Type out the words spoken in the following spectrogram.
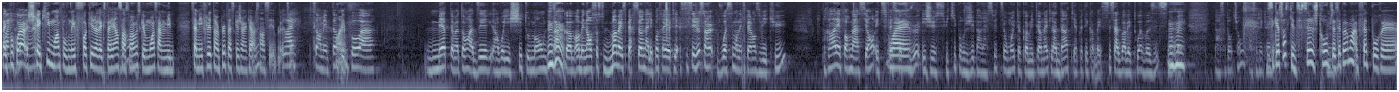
Fait que Ouais, pourquoi vraiment. je serais qui, moi, pour venir fucker leur expérience en ce moment? Parce que moi, ça m'effrite un peu parce que j'ai un cœur sensible. tu sais. Ouais. Tu sais, en même temps, Ouais. t'es pas à mettre, mettons, à dire, envoyer chier tout le monde, Mhm. faire comme, ah, mais non, ça, c'est une mauvaise personne, elle n'est pas travailler avec. Si c'est juste un, voici mon expérience vécue, prends l'information et tu fais Ouais. ce que tu veux, et je suis qui pour juger par la suite. Tu sais, au moins, tu as comme été honnête là-dedans, puis après, tu es comme, ben, si ça te va avec toi, vas-y. Sinon, à d'autres choses, passe à C'est quelque chose qui est difficile, je trouve. Je sais pas comment vous faites pour euh,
